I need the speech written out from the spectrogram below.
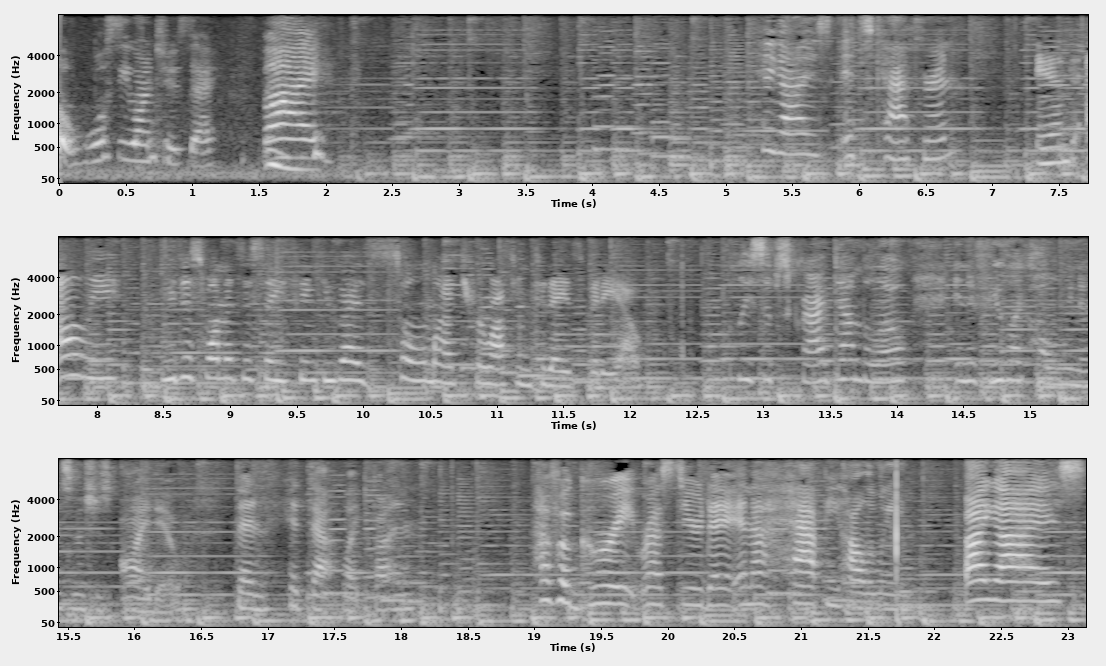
no, we'll see you on Tuesday. Mm. Bye. Catherine and Ellie. We just wanted to say thank you guys so much for watching today's video. Please subscribe down below, and if you like Halloween as much as I do, then hit that like button. Have a great rest of your day and a happy Halloween. Bye guys!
